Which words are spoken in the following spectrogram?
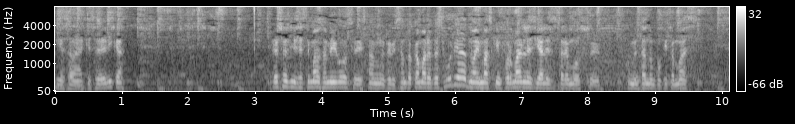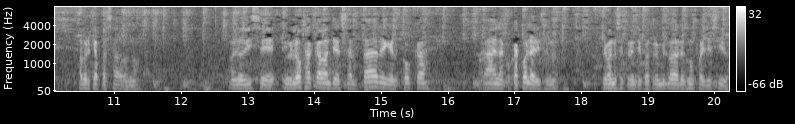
Ya saben a qué se dedica. Eso es mis estimados amigos, eh, están revisando cámaras de seguridad, no hay más que informarles, ya les estaremos eh, comentando un poquito más a ver qué ha pasado, ¿no? Bueno, dice, en Loja acaban de asaltar, en el Coca, ah, en la Coca-Cola, dice, ¿no? Llevándose 34 mil dólares un fallecido.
